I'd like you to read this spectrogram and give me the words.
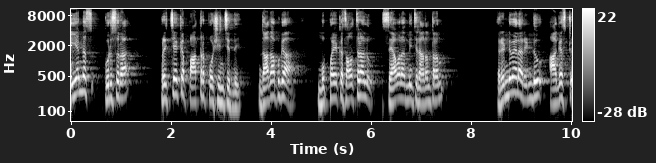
ఐఎన్ఎస్ కురుసుర ప్రత్యేక పాత్ర పోషించింది. దాదాపుగా ముప్పై ఒక్క సంవత్సరాలు సేవలు అందించిన అనంతరం రెండు వేల రెండు ఆగస్టు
